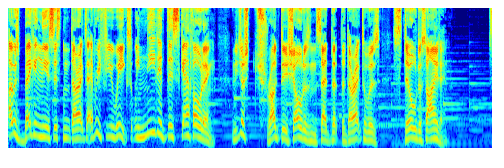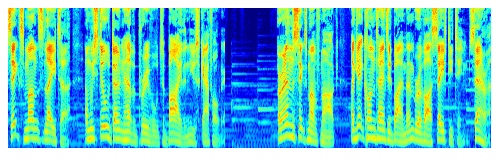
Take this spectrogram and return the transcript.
I was begging the assistant director every few weeks that we needed this scaffolding, and he just shrugged his shoulders and said that the director was still deciding. Six months later, and we still don't have approval to buy the new scaffolding. Around the six month mark, I get contacted by a member of our safety team, Sarah.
